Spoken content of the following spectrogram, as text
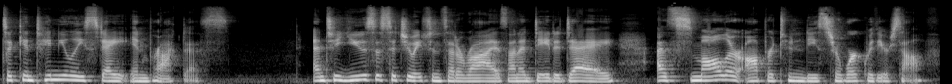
to continually stay in practice and to use the situations that arise on a day to day as smaller opportunities to work with yourself.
